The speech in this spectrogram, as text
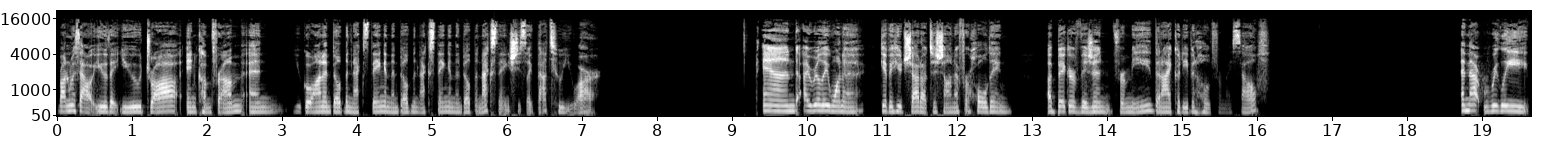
run without you, that you draw income from, and you go on and build the next thing and then build the next thing and then build the next thing. She's like, that's who you are. And I really want to give a huge shout out to Shauna for holding a bigger vision for me than I could even hold for myself. And that really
